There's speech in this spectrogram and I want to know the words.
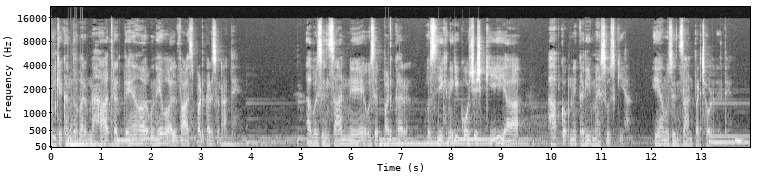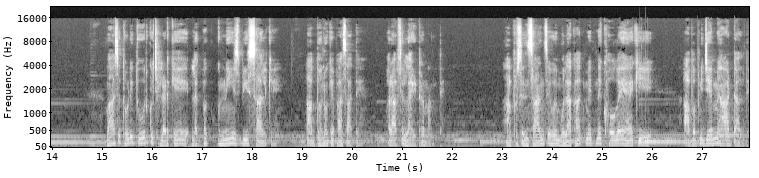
उनके कंधों पर अपना हाथ रखते हैं और उन्हें वो अल्फाज पढ़कर सुनाते हैं। अब उस इंसान ने उसे पढ़कर वो सीखने की कोशिश की या आपको अपने करीब महसूस किया, यह हम उस इंसान पर छोड़ देते वहाँ से थोड़ी दूर कुछ लड़के लगभग 19-20 साल के, आप दोनों के पास आते हैं और आपसे लाइटर मांगते आप उस इंसान से हुए मुलाकात में इतने खो गए हैं कि आप अपनी जेब में हाथ डालते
